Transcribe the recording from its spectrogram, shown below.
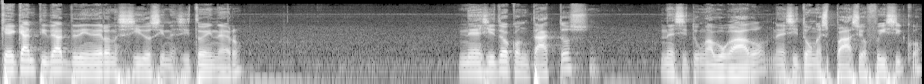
¿Qué cantidad de dinero necesito si necesito dinero? Necesito contactos, necesito un abogado, necesito un espacio físico.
